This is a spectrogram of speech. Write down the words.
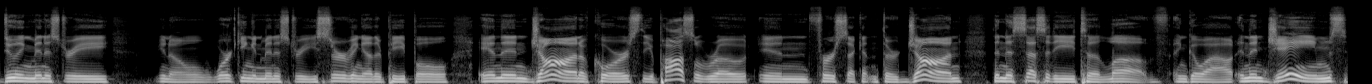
doing ministry, you know, working in ministry, serving other people. And then John, of course, the apostle wrote in 1st, 2nd, and 3rd John the necessity to love and go out. And then James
